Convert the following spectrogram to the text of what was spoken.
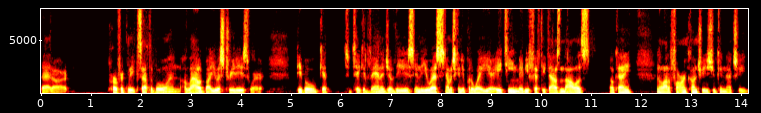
that are perfectly acceptable and allowed by U.S. treaties where people get to take advantage of these. In the U.S., how much can you put away a year? 18, maybe $50,000. Okay. In a lot of foreign countries, you can actually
